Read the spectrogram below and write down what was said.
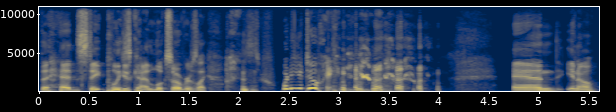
the head state police guy looks over is like, what are you doing? and you know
